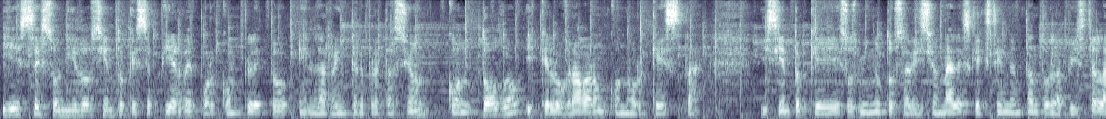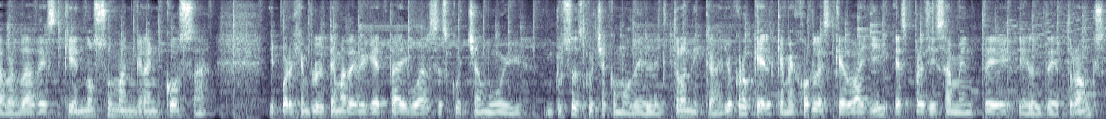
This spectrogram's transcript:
Y ese sonido siento que se pierde por completo en la reinterpretación con todo y que lo grabaron con orquesta. Y siento que esos minutos adicionales que extienden tanto la pista, la verdad es que no suman gran cosa. Y por ejemplo el tema de Vegeta igual se escucha muy, incluso se escucha como de electrónica. Yo creo que el que mejor les quedó allí es precisamente el de Trunks,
